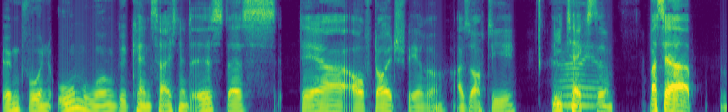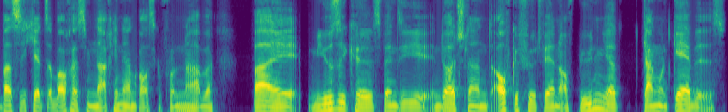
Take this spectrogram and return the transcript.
irgendwo in Omu gekennzeichnet ist, dass der auf Deutsch wäre. Also auch die Liedtexte. Ah, ja. Was ja, was ich jetzt aber auch erst im Nachhinein rausgefunden habe, bei Musicals, wenn sie in Deutschland aufgeführt werden auf Bühnen, ja gang und gäbe ist,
